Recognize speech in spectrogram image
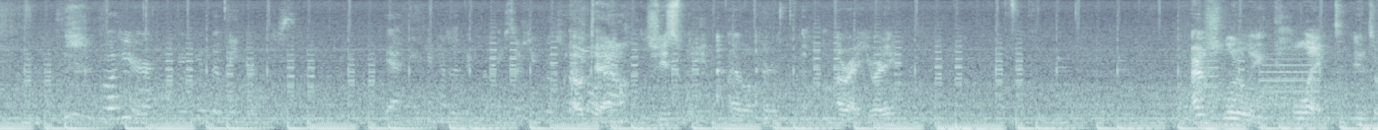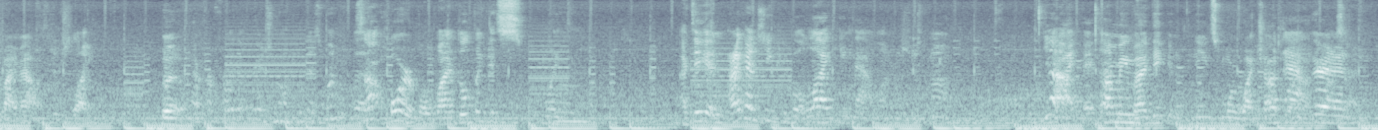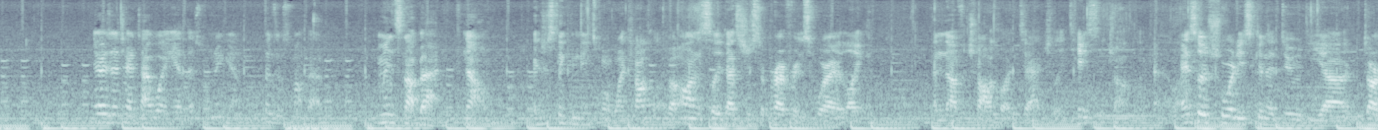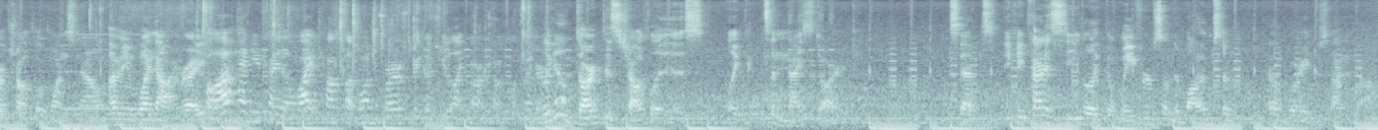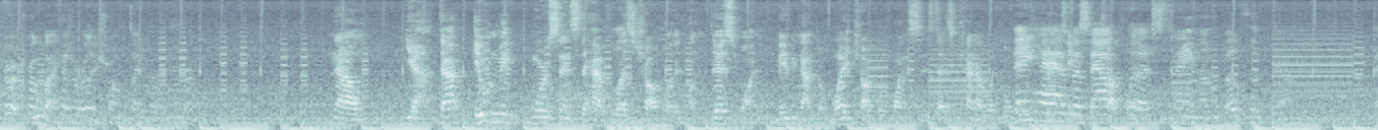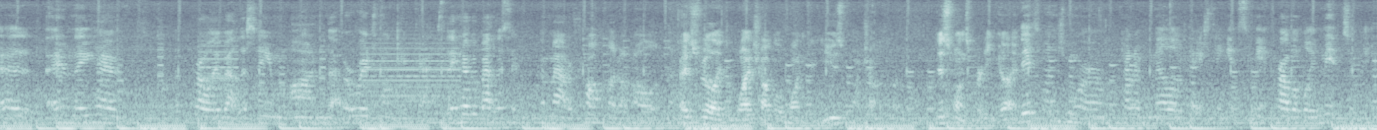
Well, here, you get the bigger piece. Yeah, you can have the bigger piece, so she special Okay. now. She's sweet. I love her. Alright, you ready? I just literally clicked into my mouth, just like boom. I prefer the original to this one, but It's not horrible, but I don't think it's like I think it I can see people liking that one. It's just not. yeah, my favorite. I mean I think it needs more white chocolate Yeah, on the granted. There's a chance I won't get this one again because it's not bad. I mean, it's not bad. No, I just think it needs more white chocolate. But honestly, that's just a preference where I like enough chocolate to actually taste the chocolate. Kind of like. And so Shorty's gonna do the uh, dark chocolate ones now. I mean, why not, right? Well, I've had you try the white chocolate one first because you like dark chocolate better. Look how dark this chocolate is. Like, it's a nice dark. Except you can kind of see like the wafers on the bottom, so I'm kind of worried it's not enough. dark chocolate has a really strong flavor. Now, yeah, that it would make more sense to have less chocolate on this one. Maybe not the white chocolate one, since that's kind of like a They have about the same on both of them, uh, and they have probably about the same on the original Kit Kats. They have about the same amount of chocolate on all of them. I just feel like the white chocolate one could use more chocolate. This one's pretty good. This one's more kind of mellow tasting. It's meant, probably meant to be.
